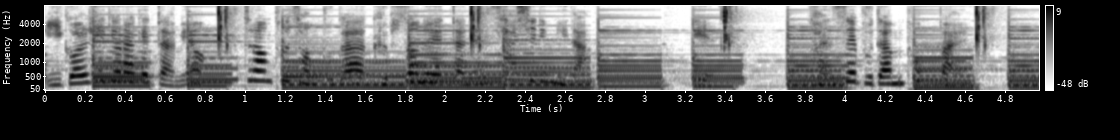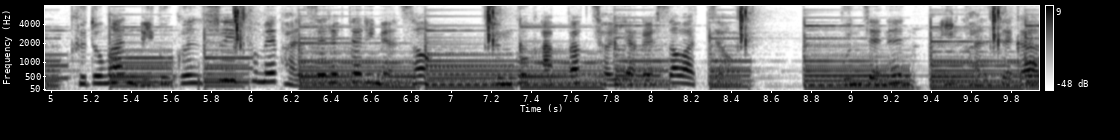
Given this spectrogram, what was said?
이걸 해결하겠다며 트럼프 정부가 급선회했다는 사실입니다. 1. 관세 부담 폭발. 그동안 미국은 수입품에 관세를 때리면서 중국 압박 전략을 써왔죠. 문제는 이 관세가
